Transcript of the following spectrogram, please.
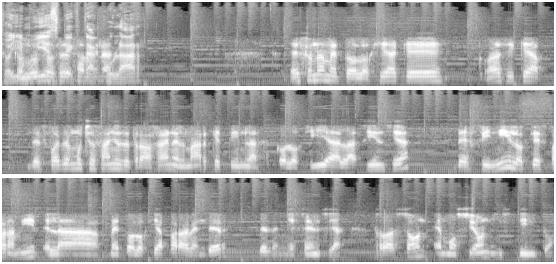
Soy muy César, espectacular. Es una metodología que, ahora sí que después de muchos años de trabajar en el marketing, la psicología, la ciencia, definí lo que es para mí la metodología para vender desde mi esencia. Razón, emoción, instinto.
